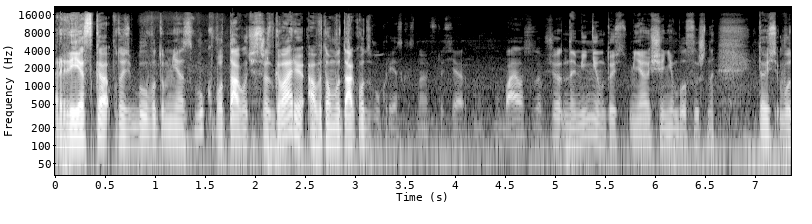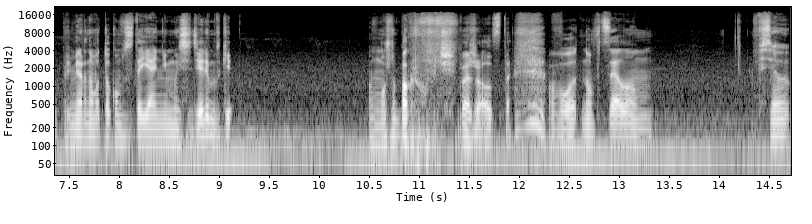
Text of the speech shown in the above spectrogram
резко, то есть был вот у меня звук, вот так вот сейчас разговариваю, а потом вот так вот звук резко становится. То есть я убавился вообще на минимум, то есть меня вообще не было слышно. То есть вот примерно вот в таком состоянии мы сидели, мы такие, а можно погромче, пожалуйста? Вот, но в целом все,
